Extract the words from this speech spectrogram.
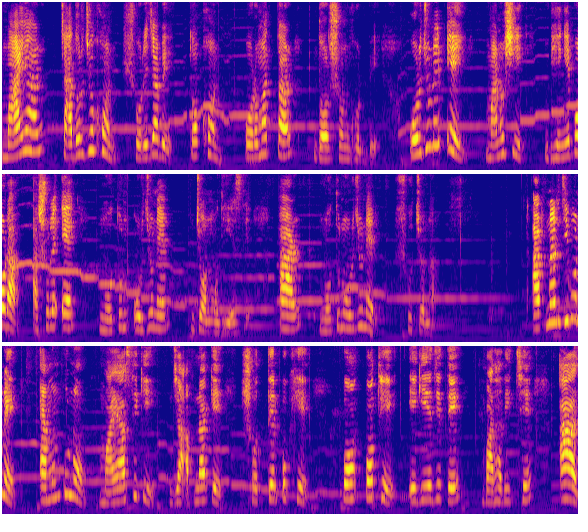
মায়ার চাদর যখন সরে যাবে, তখন পরমাত্মার দর্শন ঘটবে। অর্জুনের এই মানসিক ভেঙে পড়া আসলে এক নতুন অর্জুনের জন্ম দিয়েছে আর নতুন অর্জুনের সূচনা। আপনার জীবনে এমন কোনো মায়া আছে কি যা আপনাকে সত্যের পক্ষে পথে এগিয়ে যেতে বাধা দিচ্ছে? আজ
